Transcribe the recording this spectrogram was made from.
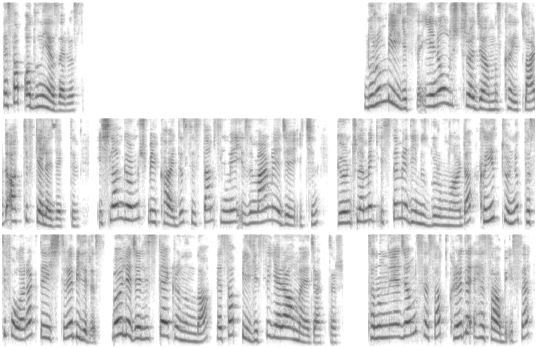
hesap adını yazarız. Durum bilgisi yeni oluşturacağımız kayıtlarda aktif gelecektir. İşlem görmüş bir kaydı sistem silmeye izin vermeyeceği için görüntülemek istemediğimiz durumlarda kayıt türünü pasif olarak değiştirebiliriz. Böylece liste ekranında hesap bilgisi yer almayacaktır. Tanımlayacağımız hesap kredi hesabı ise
